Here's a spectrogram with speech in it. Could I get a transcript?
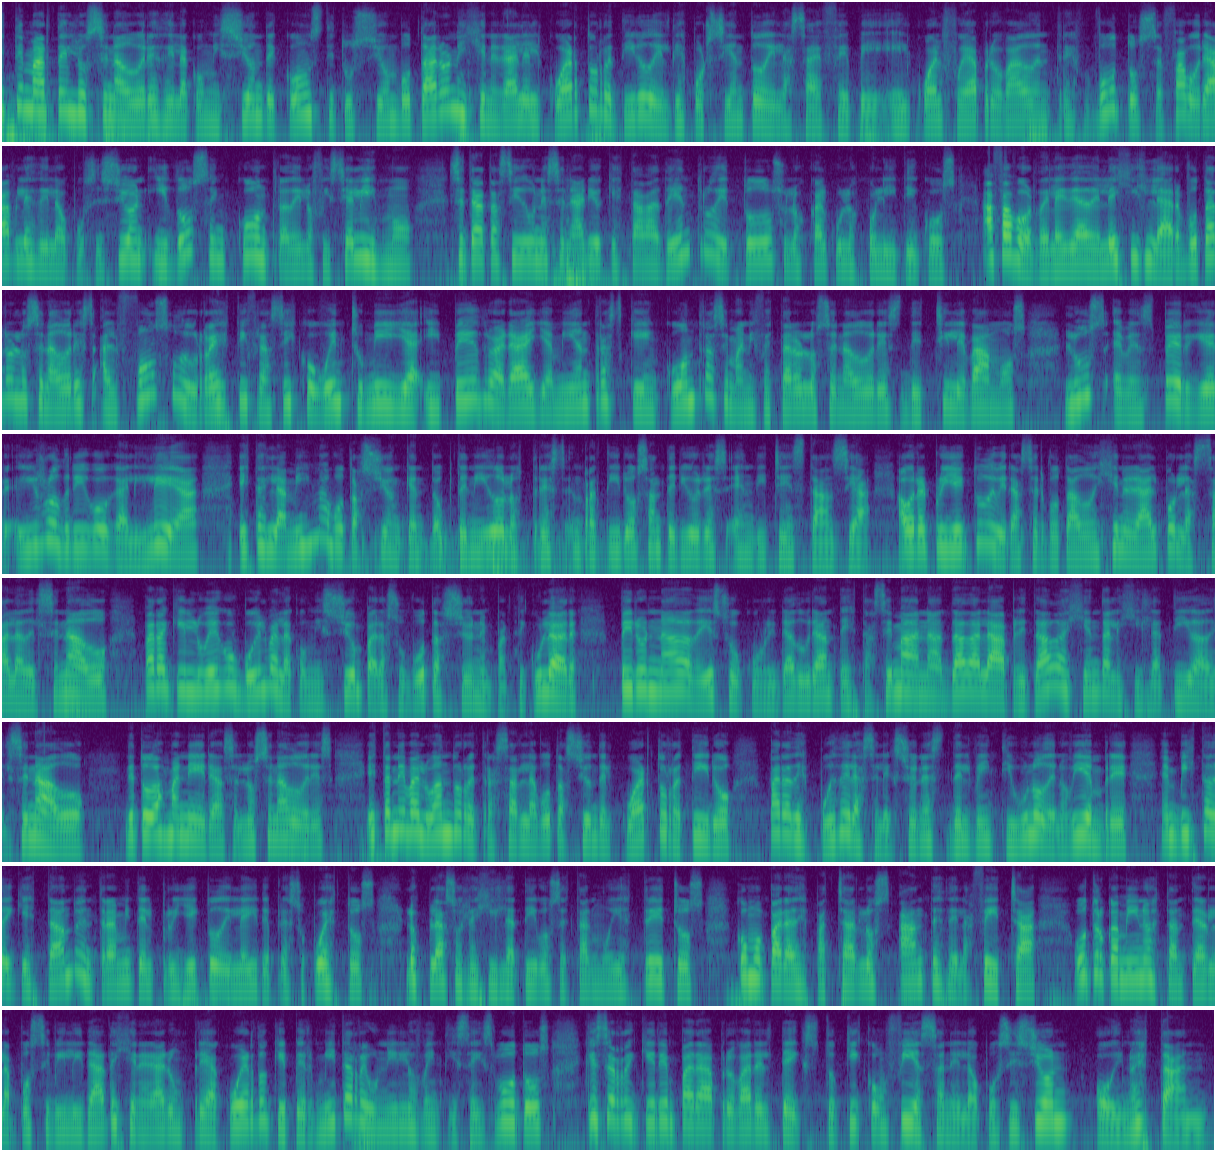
Este martes los senadores de la Comisión de Constitución votaron en general el cuarto retiro del 10% de las AFP, el cual fue aprobado en tres votos favorables de la oposición y dos en contra del oficialismo. Se trata así de un escenario que estaba dentro de todos los cálculos políticos. A favor de la idea de legislar votaron los senadores Alfonso de Urresti, Francisco Huenchumilla y Pedro Araya, mientras que en contra se manifestaron los senadores de Chile Vamos, Luz Evensperger y Rodrigo Galilea. Esta es la misma votación que han obtenido los tres retiros anteriores en dicha instancia. Ahora el proyecto deberá ser votado en general por la sala del Senado para que luego vuelva a la comisión para su votación en particular, pero nada de eso ocurrirá durante esta semana, dada la apretada agenda legislativa del Senado. De todas maneras, los senadores están evaluando retrasar la votación del cuarto retiro para después de las elecciones del 21 de noviembre, en vista de que estando en trámite el proyecto de ley de presupuestos, los plazos legislativos están muy estrechos como para despacharlos antes de la fecha. Otro camino es tantear la posibilidad de generar un preacuerdo que permita reunir los 26 votos que se requieren para aprobar el texto que confiesan en la oposición hoy no están.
